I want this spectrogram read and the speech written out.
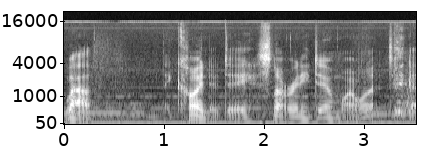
Well, they kind of do. It's not really doing what I want it to do.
